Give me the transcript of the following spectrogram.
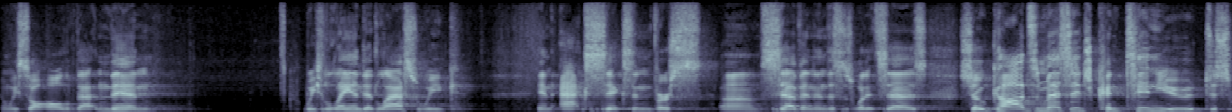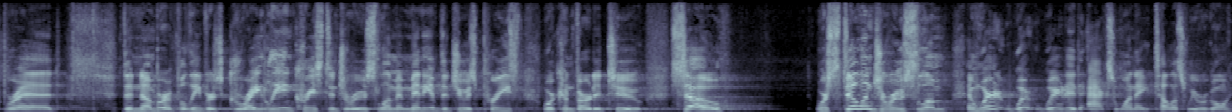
And we saw all of that. And then we landed last week in Acts 6 and verse um, 7, and this is what it says. So God's message continued to spread. The number of believers greatly increased in Jerusalem, and many of the Jewish priests were converted too. So, we're still in Jerusalem, and where, where, where did Acts 1 8 tell us we were going?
